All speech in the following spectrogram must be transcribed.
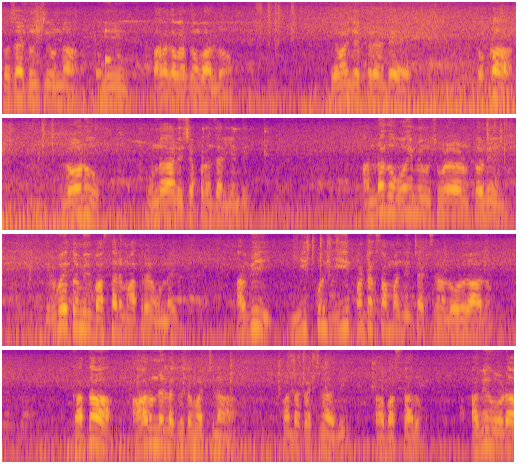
సొసైటీ నుంచి ఉన్న ఈ పాలక వర్గం వాళ్ళు ఏమని చెప్పారంటే ఒక్క లోడు ఉన్నదని చెప్పడం జరిగింది. అందులోకి పోయి మేము చూడడంతో ఇరవై తొమ్మిది బస్తాలు మాత్రమే ఉన్నాయి. అవి ఇప్పుడు ఈ పంటకు సంబంధించి వచ్చిన లోడు కాదు. గత ఆరు నెలల క్రితం వచ్చిన పంటకు వచ్చిన అవి ఆ బస్తాలు. అవి కూడా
